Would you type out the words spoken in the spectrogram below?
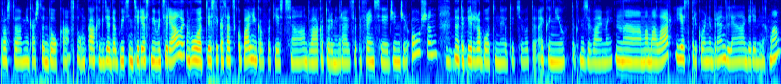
просто, мне кажется, дока в том, как и где добыть интересные материалы. Вот, если касаться купальников, вот есть а, два, которые мне нравятся. Это Фрэнси Ginger Ocean, mm-hmm. ну, это переработанные вот эти вот Эконил, так называемый. На Мамалар есть прикольный бренд для беременных мам.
